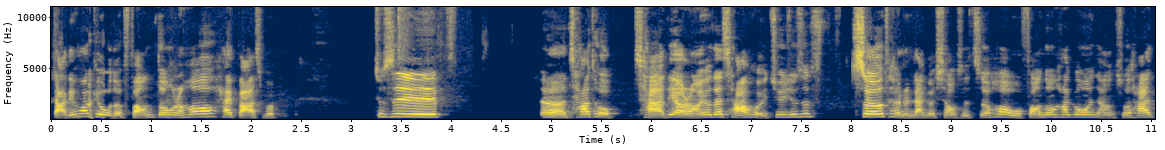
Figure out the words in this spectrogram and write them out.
打电话给我的房东，然后还把什么，就是呃插头插掉，然后又再插回去，就是折腾了两个小时之后，我房东他跟我讲说，他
